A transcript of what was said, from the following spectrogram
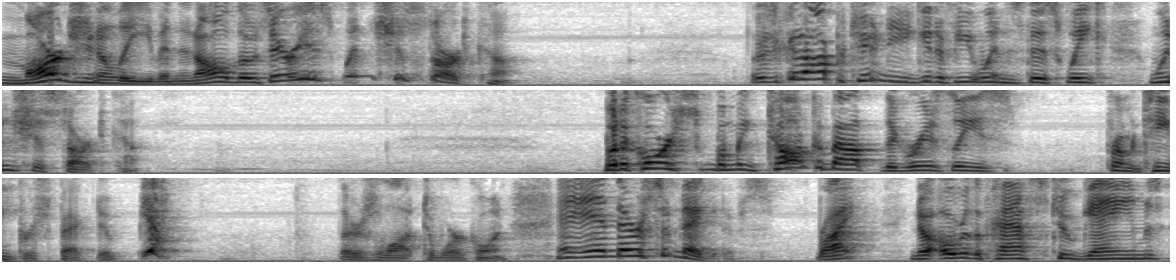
marginally even in all those areas, wins should start to come. There's a good opportunity to get a few wins this week. Wins should start to come. But of course, when we talk about the Grizzlies from a team perspective, yeah, there's a lot to work on. And, and there's some negatives, right? You know, over the past two games,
